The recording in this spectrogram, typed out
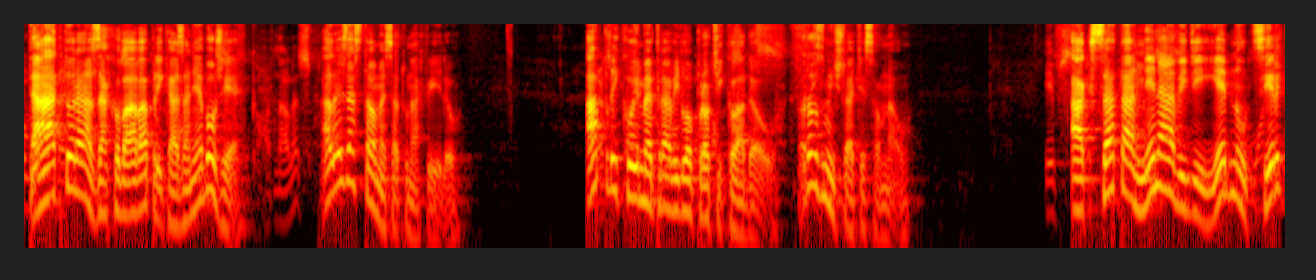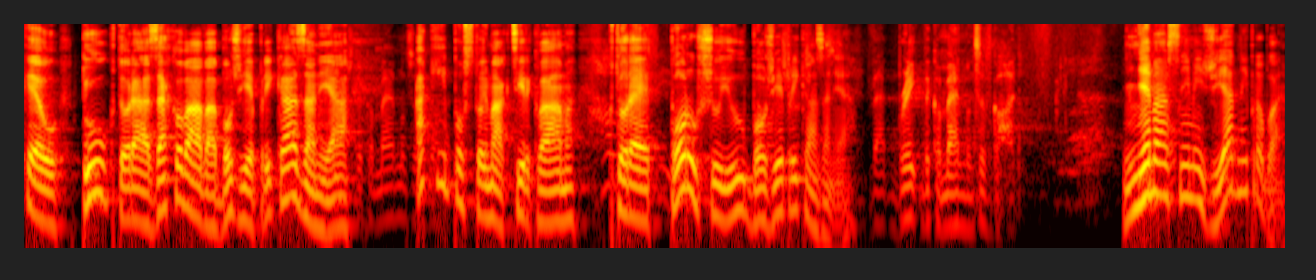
Tá, ktorá zachováva prikázania Božie. Ale zastavme sa tu na chvíľu. Aplikujme pravidlo protikladov. Rozmýšľajte so mnou. Ak Satan nenávidí jednu cirkev, tú, ktorá zachováva Božie prikázania, aký postoj má k cirkvám, ktoré porušujú Božie prikázania? Nemá s nimi žiadny problém.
